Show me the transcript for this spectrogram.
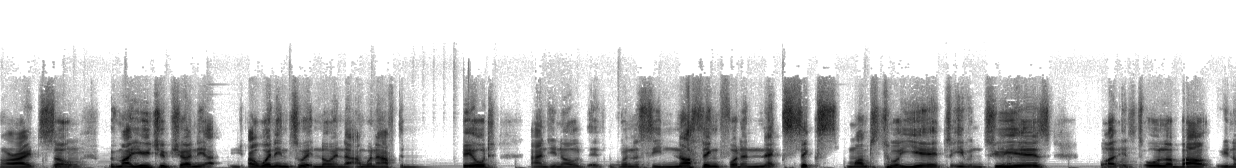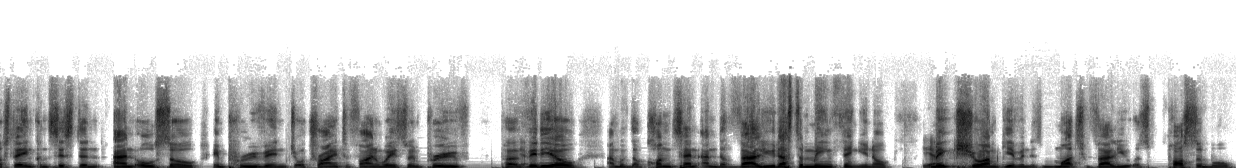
All right. So Mhm. with my YouTube journey, I, I went into it knowing that I'm gonna have to build. And you know, we're gonna see nothing for the next six months to a year to even two Yeah. years but Mhm. it's all about you know staying consistent and also improving or trying to find ways to improve per Yeah. video and with the content and the value that's the main thing you know Yeah. make sure i'm giving as much value as possible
